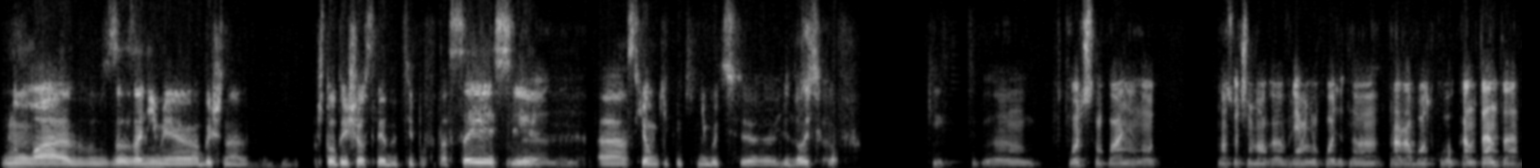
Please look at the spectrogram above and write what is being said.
ну, а за, за ними обычно что-то еще следует, типа фотосессии, Да, да, да. а, съемки каких-нибудь э, видосиков. Каких- э, В творческом плане, ну, у нас очень много времени уходит на проработку контента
